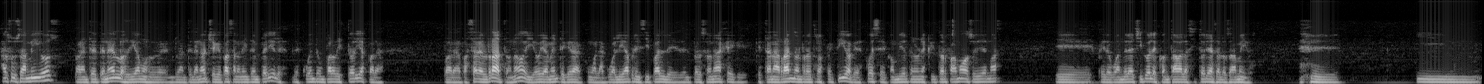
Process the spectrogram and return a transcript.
a sus amigos para entretenerlos, digamos, durante la noche que pasan a la intemperie, les, les cuenta un par de historias para, para pasar el rato, ¿no? Y obviamente que era como la cualidad principal del personaje que, está narrando en retrospectiva, que después se convierte en un escritor famoso y demás. Eh, pero cuando era chico les contaba las historias a los amigos. y,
